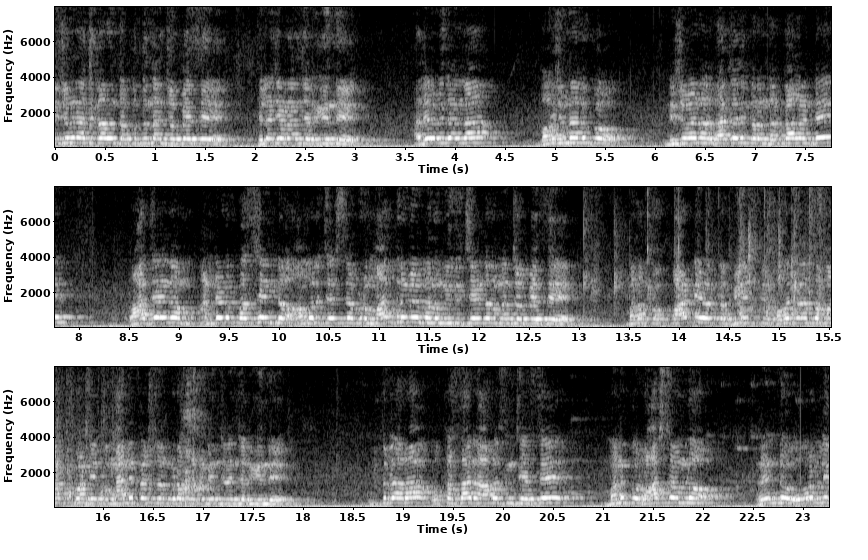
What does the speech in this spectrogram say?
నిజమైన అధికారం దక్కుతుందని చెప్పేసి తెలియజేయడం జరిగింది. అదేవిధంగా బహుజనులకు నిజమైన రాజ్యాధికారం దక్కాలంటే రాజ్యాంగం హండ్రెడ్ పర్సెంట్ అమలు చేసినప్పుడు మాత్రమే మనం ఇది చేయగలమని చెప్పేసి మన పార్టీ యొక్క బీఎస్పీ బహుజన సమాజ్ పార్టీ యొక్క మేనిఫెస్టోను కూడా ప్రకటించడం జరిగింది. మిత్రులారా ఒక్కసారి ఆలోచన చేస్తే మనకు రాష్ట్రంలో రెండు ఓన్లీ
